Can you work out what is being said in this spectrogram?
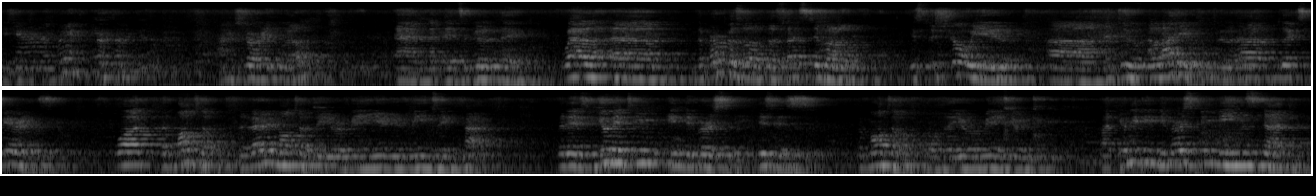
if you remember. I'm sure it will, and it's a good thing. Well, um, the purpose of the festival is to show you uh, and to allow you to have to experience what the motto, the very motto of the European Union means in fact. That is unity in diversity. This is the motto of the European Union. But unity in diversity means that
